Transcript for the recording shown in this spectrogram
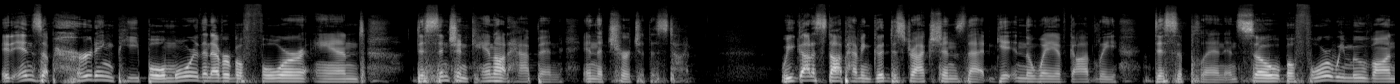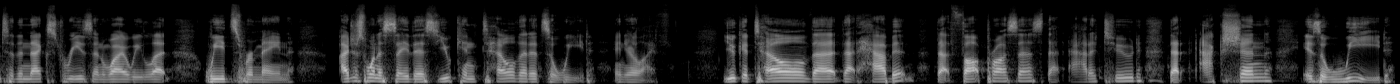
It ends up hurting people more than ever before. And dissension cannot happen in the church at this time. We got to stop having good distractions that get in the way of godly discipline. And so, before we move on to the next reason why we let weeds remain, I just want to say this you can tell that it's a weed in your life. You could tell that that habit, that thought process, that attitude, that action is a weed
